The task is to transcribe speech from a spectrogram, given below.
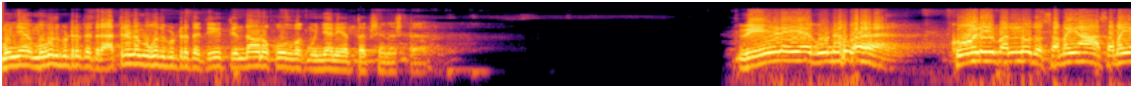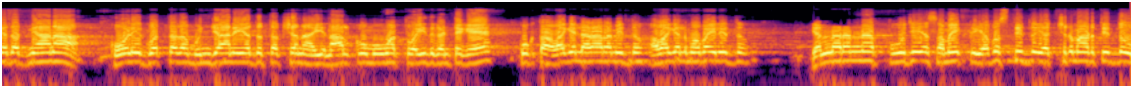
ಮುಂಜಾನೆ ಮುಗಿದು ಬಿಟ್ಟಿರ್ತೈತಿ ರಾತ್ರಿನ ಮುಗಿದು ಬಿಟ್ಟಿರ್ತೈತಿ ತಿಂದವನಕ್ಕೆ ಹೋಗ್ಬೇಕು ಮುಂಜಾನೆ ಎದ್ದ ತಕ್ಷಣ ಅಷ್ಟ ವೇಳೆಯ ಗುಣವ, ಕೋಳಿ ಬಲ್ಲದು, ಸಮಯ, ಸಮಯದ ಜ್ಞಾನ, ಕೋಳಿ ಗೊತ್ತದ ಮುಂಜಾನೆ ಎದ್ದ ತಕ್ಷಣ ಈ ನಾಲ್ಕು ಮೂವತ್ತು ಐದು ಗಂಟೆಗೆ ಕೂಗ್ತಾ, ಅವಾಗೆಲ್ಲ ಅಲಾರಾಮ್ ಇದ್ದು, ಅವಾಗೆಲ್ಲ ಮೊಬೈಲ್ ಇದ್ದು. ಎಲ್ಲರನ್ನ ಪೂಜೆಯ ಸಮಯಕ್ಕೆ ಎಬಸ್ತಿದ್ದು ಎಚ್ಚರ ಮಾಡುತ್ತಿದ್ದು.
